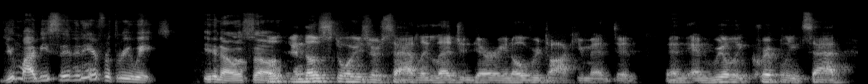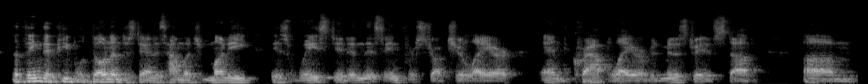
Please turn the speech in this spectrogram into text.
You might be sitting here for three weeks, you know? So, and those stories are sadly legendary and over documented and, and really crippling sad. The thing that people don't understand is how much money is wasted in this infrastructure layer and crap layer of administrative stuff. Um,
